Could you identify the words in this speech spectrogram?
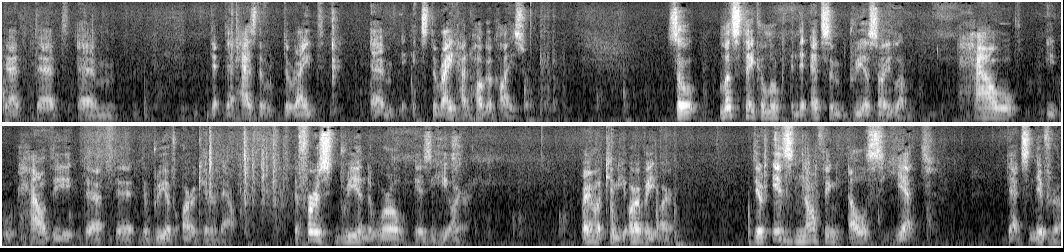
that that um, that, that has the the right um, it's the right hand Haga Yisrael. So let's take a look in the Etzem Bria Sa'ilam, how, how the, the, the, the Bria of Or came about. The first Bria in the world is Yehi Or. There is nothing else yet that's Nivra.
